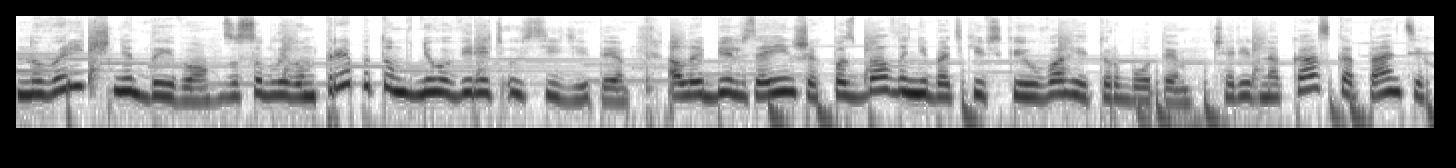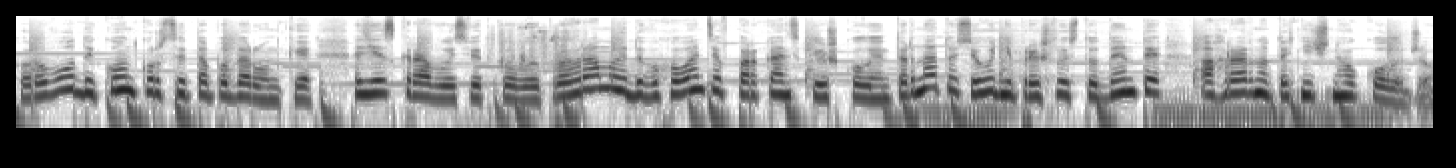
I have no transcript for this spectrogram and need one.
Новорічне диво з особливим трепетом в нього вірять усі діти, але більш за інших позбавлені батьківської уваги й турботи. Чарівна казка, танці, хороводи, конкурси та подарунки з яскравою святковою програмою до вихованців парканської школи інтернату сьогодні прийшли студенти аграрно-технічного коледжу.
